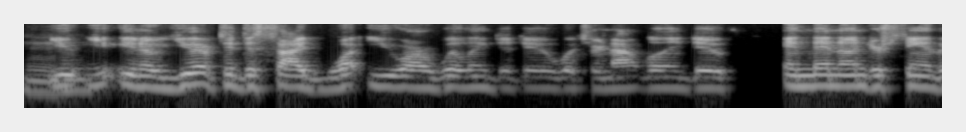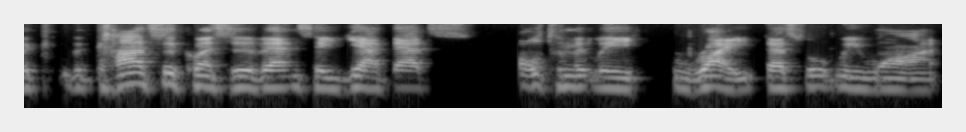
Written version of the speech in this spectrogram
Mm-hmm. you, you, you know you have to decide what you are willing to do what you're not willing to do and then understand the, the consequences of that and say yeah that's ultimately right. That's what we want.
